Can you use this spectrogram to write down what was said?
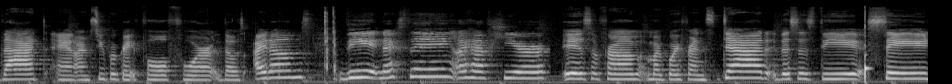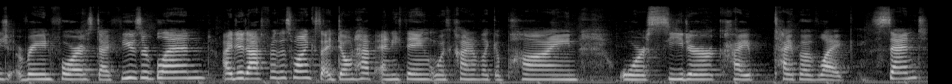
that and I'm super grateful for those items. The next thing I have here is from my boyfriend's dad. This is the Saje Rainforest Diffuser Blend. I did ask for this one because I don't have anything with kind of like a pine or cedar type, type of like scent.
